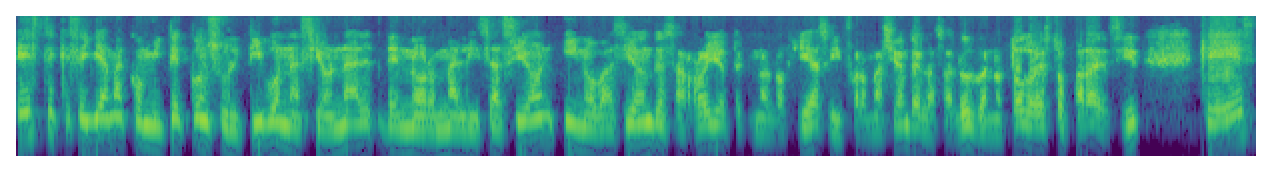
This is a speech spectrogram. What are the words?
este que se llama Comité Consultivo Nacional de Normalización, Innovación, Desarrollo, Tecnologías e Información de la Salud. Bueno, todo esto para decir que es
